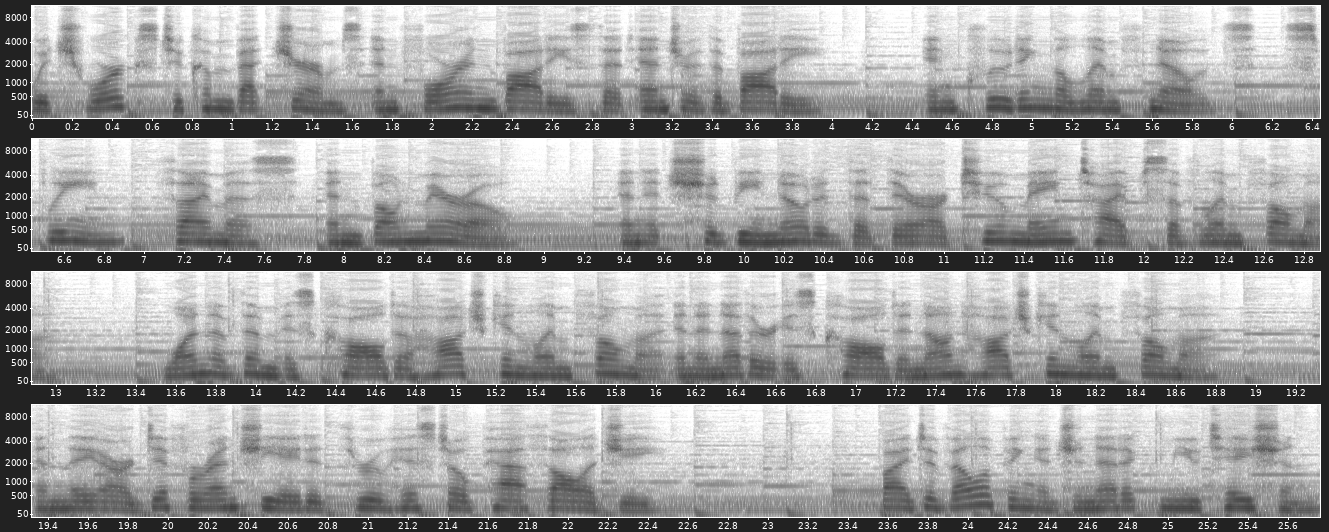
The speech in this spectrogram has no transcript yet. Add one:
which works to combat germs and foreign bodies that enter the body, including the lymph nodes, spleen, thymus, and bone marrow, and it should be noted that there are two main types of lymphoma. One of them is called a Hodgkin lymphoma and another is called a non-Hodgkin lymphoma, and they are differentiated through histopathology. By developing a genetic mutation,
